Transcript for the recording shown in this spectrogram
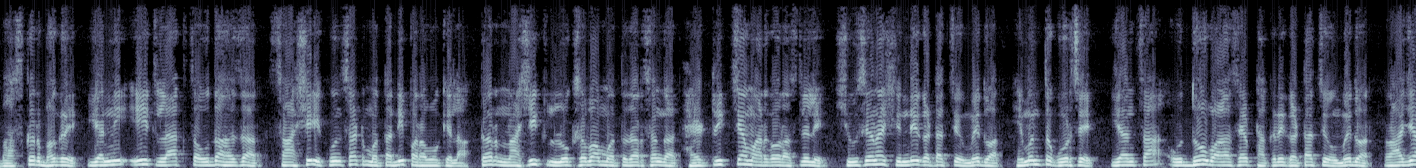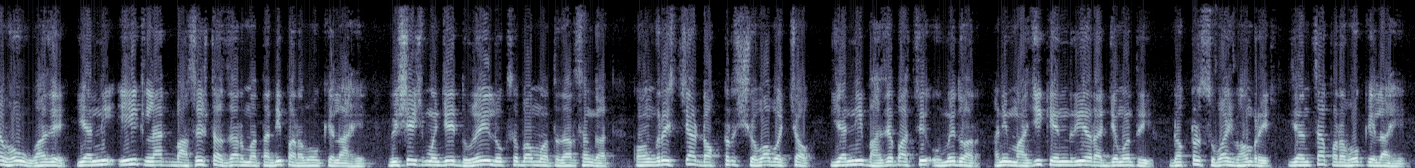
भास्कर भगरे यांनी एक लाख चौदा हजार सहाशे एकोणसाठ मतांनी पराभव केला. तर नाशिक लोकसभा मतदारसंघात हॅट्रिकच्या मार्गावर असलेले शिवसेना शिंदे गटाचे उमेदवार हेमंत गोडसे यांचा उद्धव बाळासाहेब ठाकरे गटाचे उमेदवार राजाभाऊ वाजे यांनी एक लाख बासष्ट हजार मतांनी पराभव केला आहे. विशेष म्हणजे धुळे लोकसभा मतदारसंघात काँग्रेसच्या डॉक्टर शोभा बच्चाव यांनी भाजपाचे उमेदवार आणि माजी केंद्रीय राज्यमंत्री डॉक्टर सुभाष भामरे यांचा पराभव केला आहे.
